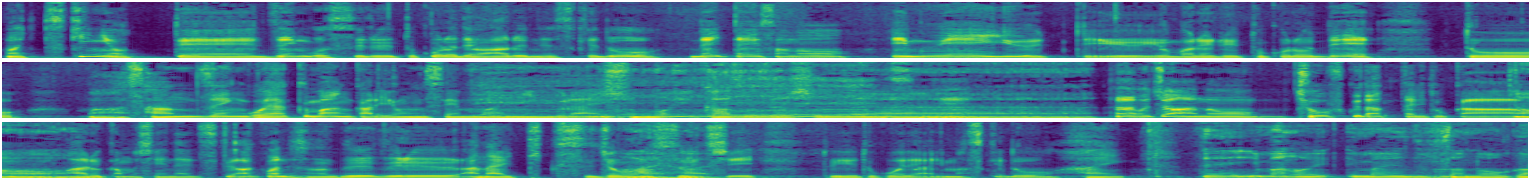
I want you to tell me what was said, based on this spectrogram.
まあ、月によって前後するところではあるんですけど大体その MAU っていう呼ばれるところでと、まあ、3500万から4000万人ぐらい。すごい数ですね。ただもちろんあの重複だったりとかもあるかもしれないですけどあくまでその Google アナリティクス上の数値というところでありますけど、はい、で今の今泉さんのお考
